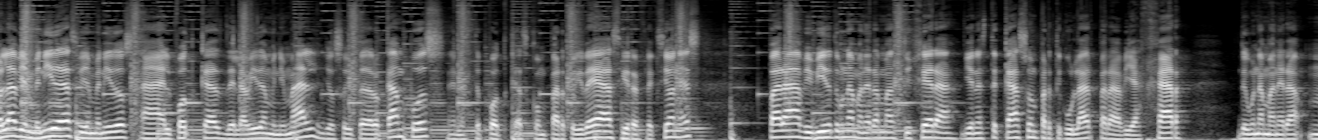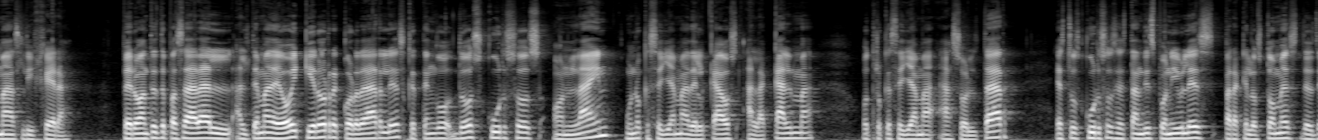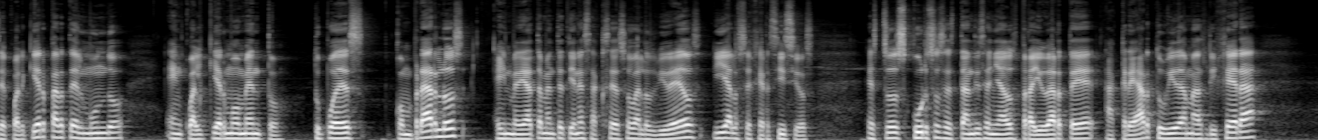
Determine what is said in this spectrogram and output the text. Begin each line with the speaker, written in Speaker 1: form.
Speaker 1: Hola, bienvenidas, bienvenidos al podcast de la vida minimal. Yo soy Pedro Campos. En este podcast comparto ideas y reflexiones para vivir de una manera más ligera y en este caso en particular para viajar de una manera más ligera. Pero antes de pasar al, al, tema de hoy, quiero recordarles que tengo dos cursos online, uno que se llama Del caos a la calma, otro que se llama A soltar. Estos cursos están disponibles para que los tomes desde cualquier parte del mundo en cualquier momento. Tú puedes comprarlos e inmediatamente tienes acceso a los videos y a los ejercicios. Estos cursos están diseñados para ayudarte a crear tu vida más ligera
